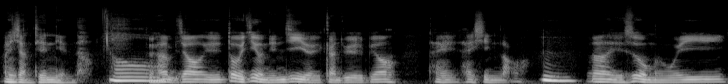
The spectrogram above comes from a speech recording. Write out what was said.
安享天年呐。哦，对，他比较也都已经有年纪了，感觉也不要太太辛劳。嗯，那也是我们唯一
